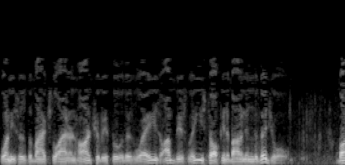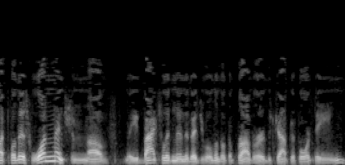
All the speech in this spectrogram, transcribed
When he says the backslider in heart shall be filled with his ways, obviously he's talking about an individual. But for this one mention of the backslidden individual in the book of Proverbs, chapter 14,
